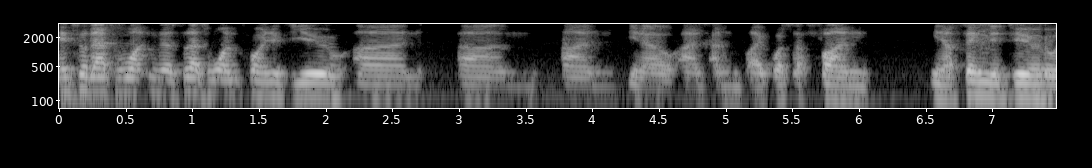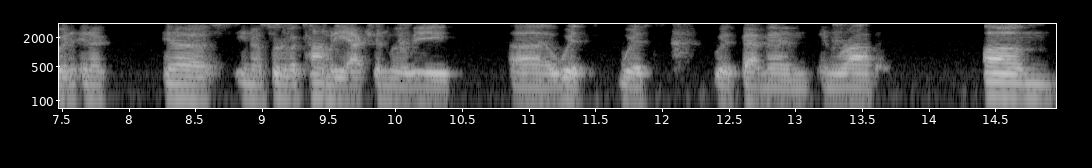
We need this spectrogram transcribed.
and so that's one that's, that's one point of view on um on you know on, on like what's a fun you know thing to do in, in a in a you know sort of a comedy action movie uh, with with with Batman and Robin. Um,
